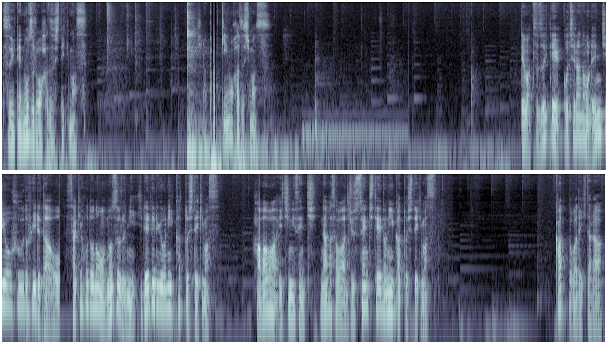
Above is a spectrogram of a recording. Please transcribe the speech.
続いてノズルを外していきます。こちらパッキンを外します。では続いてこちらのレンジ用フードフィルターを先ほどのノズルに入れれるようにカットしていきます。幅は1、2センチ、長さは10センチ程度にカットしていきます。カットができたら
